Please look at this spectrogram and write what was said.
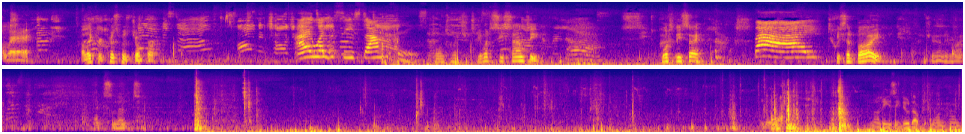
Away. I like your Christmas jumper. I want to see something. Don't touch. You went to see Santi. Yeah. What did he say? Bye. He said bye. Jenny, Mike. Excellent. Not easy, to do that with one hand.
